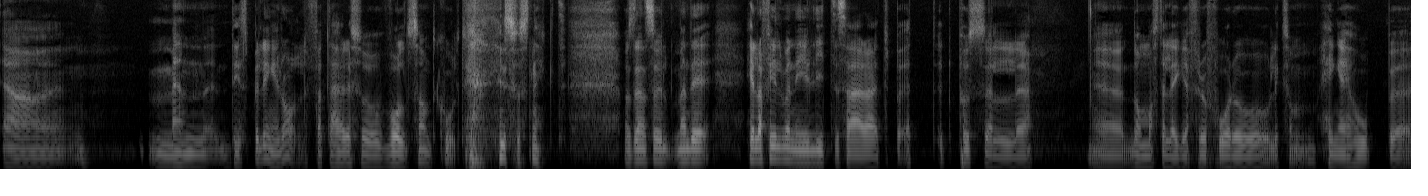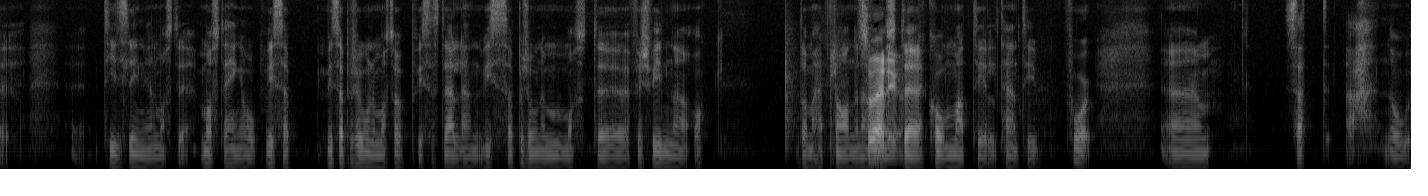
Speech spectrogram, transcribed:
eh, men det spelar ingen roll för att det här är så våldsamt coolt. Det är så snyggt. Och sen så, men det, hela filmen är ju lite så här ett, ett, ett pussel eh, de måste lägga för att få det att liksom hänga ihop. Eh, tidslinjen måste, måste hänga ihop. Vissa, vissa personer måste upp på vissa ställen, vissa personer måste försvinna och de här planerna måste komma till Tantive 4. Ehm, Så att, ah, nog,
